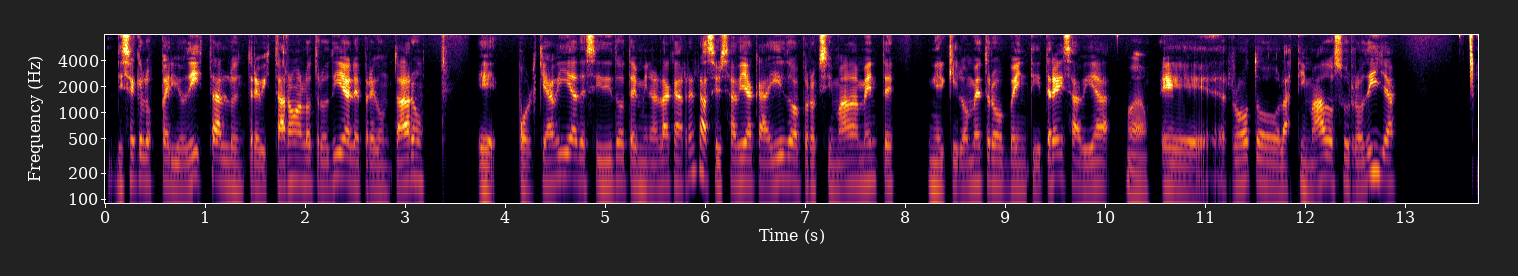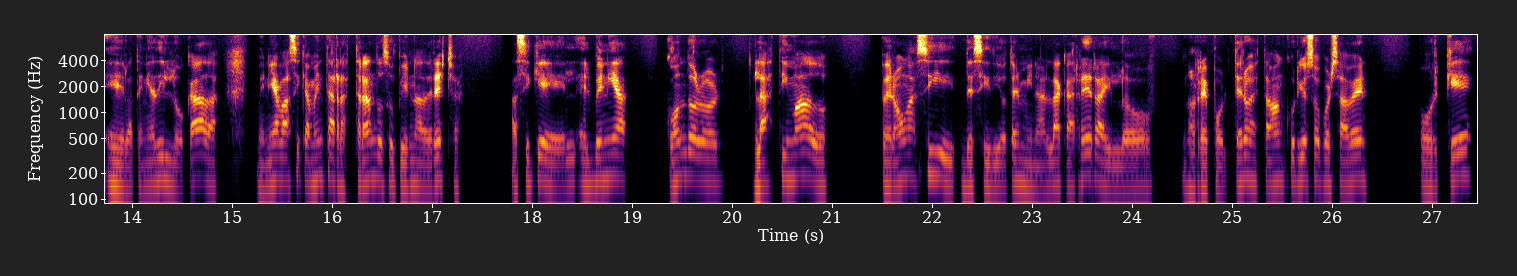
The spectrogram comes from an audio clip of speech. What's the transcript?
dice que los periodistas lo entrevistaron al otro día, le preguntaron eh, por qué había decidido terminar la carrera, si él se había caído aproximadamente en el kilómetro 23, había eh, roto o lastimado su rodilla eh, la tenía dislocada, venía básicamente arrastrando su pierna derecha. Así que él, venía con dolor, lastimado, pero aún así decidió terminar la carrera y los, reporteros estaban curiosos por saber por qué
